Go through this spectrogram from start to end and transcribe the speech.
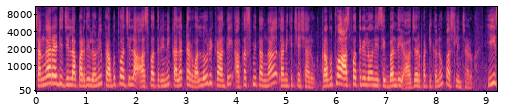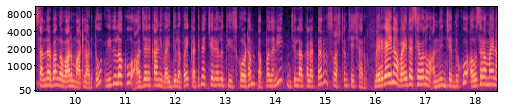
సంగారెడ్డి జిల్లా పరిధిలోని ప్రభుత్వ జిల్లా ఆసుపత్రిని కలెక్టర్ వల్లూరి క్రాంతి ఆకస్మితంగా తనిఖీ చేశారు. ప్రభుత్వ ఆసుపత్రిలోని సిబ్బంది హాజరు పట్టికను పరిశీలించారు. ఈ సందర్భంగా వారు మాట్లాడుతూ విధులకు హాజరు కాని వైద్యులపై కఠిన చర్యలు తీసుకోవడం తప్పదని జిల్లా కలెక్టర్ స్పష్టం చేశారు. మెరుగైన వైద్య సేవలు అందించేందుకు అవసరమైన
